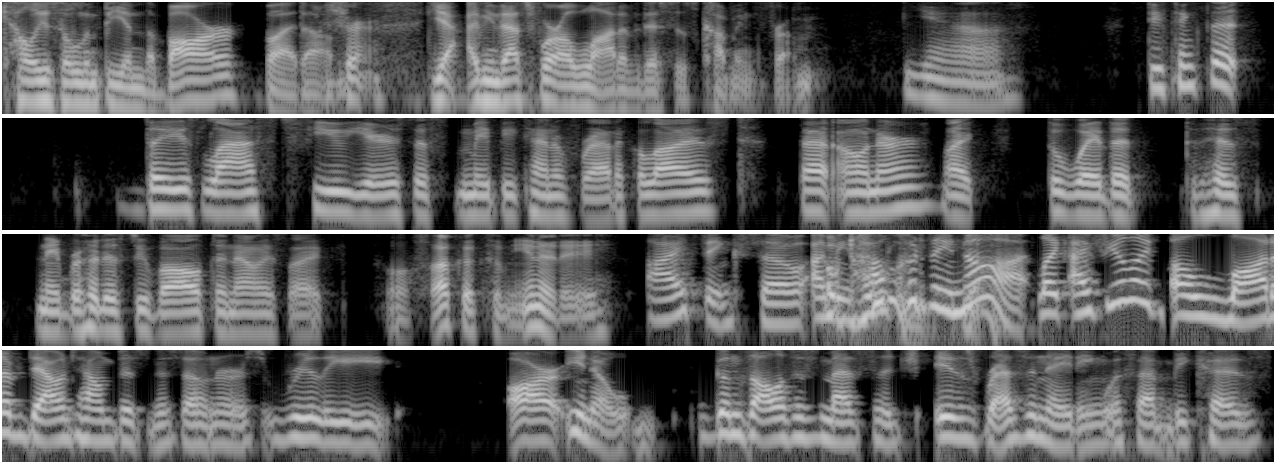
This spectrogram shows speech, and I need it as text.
Kelly's Olympian the bar, but um, Sure. yeah, I mean that's where a lot of this is coming from. Yeah. Do you think that these last few years have maybe kind of radicalized that owner? Like the way that his neighborhood has devolved, and now he's like, well, fuck a community. I think so. I Oh, mean, how could they Yeah. not? Like, I feel like a lot of downtown business owners really are, you know, Gonzalez's message is resonating with them because,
